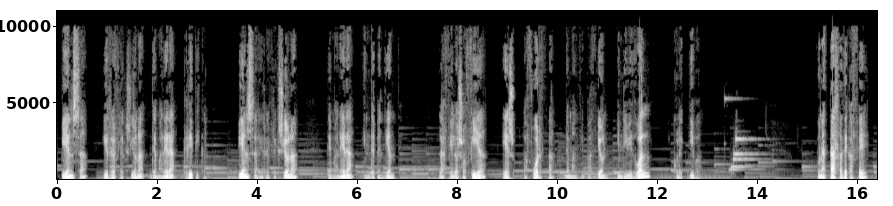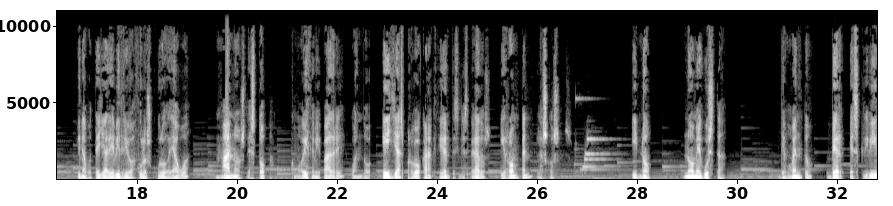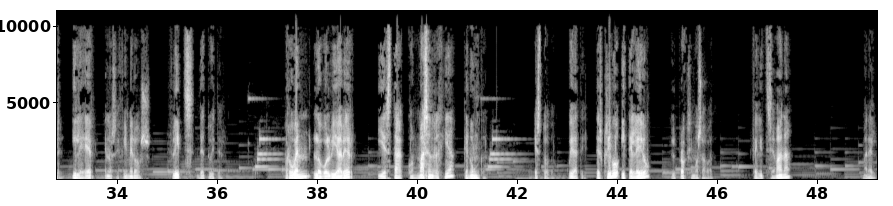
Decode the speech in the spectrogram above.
Piensa y reflexiona de manera crítica. Piensa y reflexiona de manera independiente. La filosofía es una fuerza de emancipación individual y colectiva. Una taza de café y una botella de vidrio azul oscuro de agua, manos de estopa, como dice mi padre, cuando ellas provocan accidentes inesperados y rompen las cosas. Y no, no me gusta de momento, ver, escribir y leer en los efímeros flits de Twitter. Rubén lo volví a ver y está con más energía que nunca. Es todo. Cuídate. Te escribo y te leo el próximo sábado. Feliz semana. Manel.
